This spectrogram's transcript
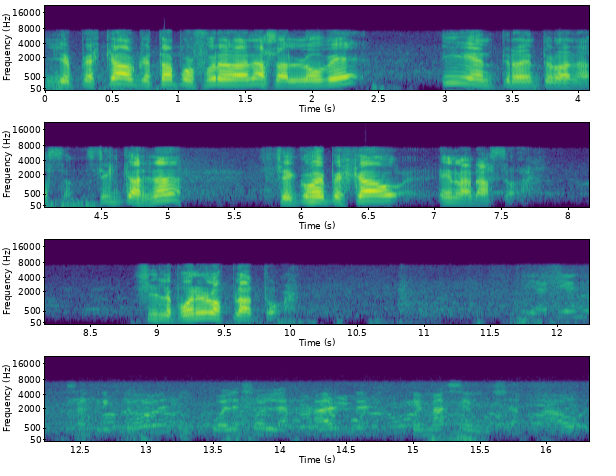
y el pescado que está por fuera de la NASA lo ve y entra dentro de la NASA. Sin carnar, se coge pescado en la NASA. Si le ponen los platos. Y aquí en San Cristóbal, ¿cuáles son las artes que más se usan ahora?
